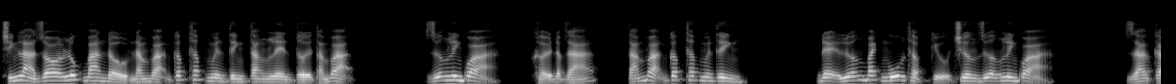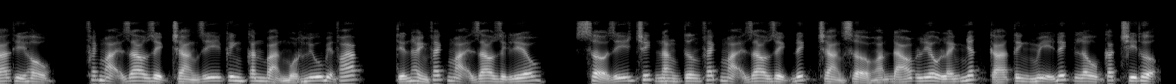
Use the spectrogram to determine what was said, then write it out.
chính là do lúc ban đầu năm vạn cấp thấp nguyên tinh tăng lên tới tám vạn. Dưỡng linh quả, khởi đập giá, tám vạn cấp thấp nguyên tinh. Đệ lưỡng bách ngũ thập cửu trương dưỡng linh quả. Giá cá thì hậu, phách mại giao dịch tràng dĩ kinh căn bản một hữu biện pháp, tiến hành phách mại giao dịch liễu, sở dĩ trích năng tương phách mại giao dịch đích tràng sở hoán đáo liêu lánh nhất cá tinh mỹ đích lâu các chi thượng.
